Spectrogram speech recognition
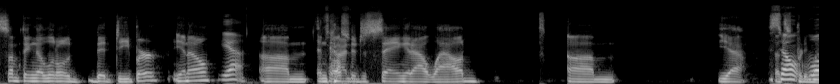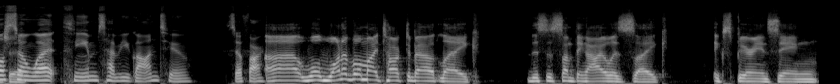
something a little bit deeper, you know? Yeah. um, and That's kind awesome. of just saying it out loud. Um, yeah. That's so pretty well, much so it. what themes have you gone to so far? Uh, well, one of them I talked about like this is something I was like experiencing.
